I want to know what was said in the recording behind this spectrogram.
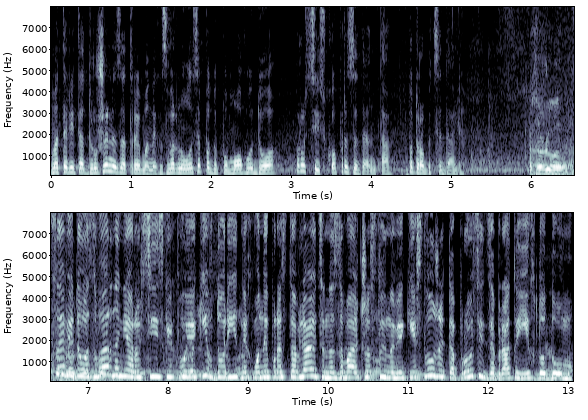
Матері та дружини затриманих звернулися по допомогу до російського президента. Подробиці далі. Це відеозвернення російських вояків до рідних. Вони представляються, називають частину, в якій служать, та просять забрати їх додому.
